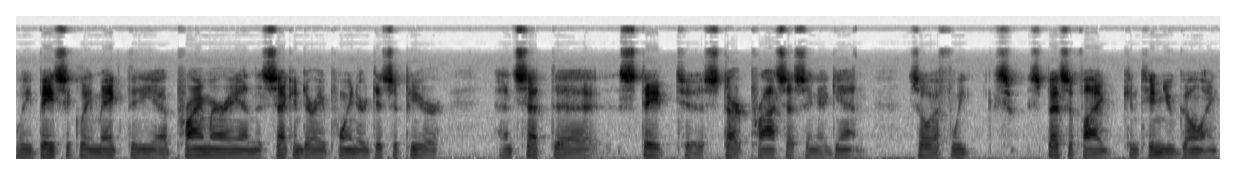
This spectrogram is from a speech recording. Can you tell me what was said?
we basically make the uh, primary and the secondary pointer disappear and set the state to start processing again. So if we specify continue going,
